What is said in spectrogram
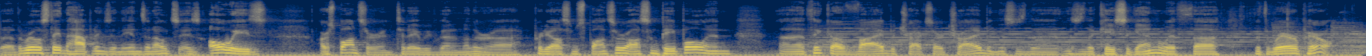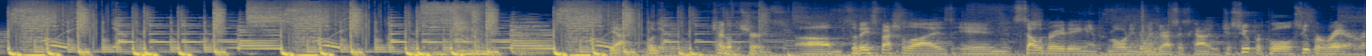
uh, the real estate and the happenings and the ins and outs, is always our sponsor. And today we've got another uh, pretty awesome sponsor, awesome people, and uh, I think our vibe attracts our tribe. And this is the this is the case again with uh, with Rare Apparel. Yeah, look, check out the shirts. Um, so they specialize in celebrating and promoting Windsor Essex County, which is super cool, super rare. Right?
